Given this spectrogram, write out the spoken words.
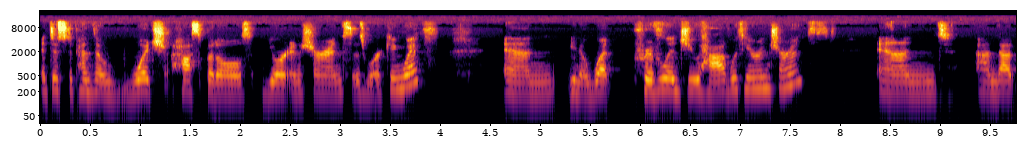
it just depends on which hospitals your insurance is working with and you know what privilege you have with your insurance and and that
